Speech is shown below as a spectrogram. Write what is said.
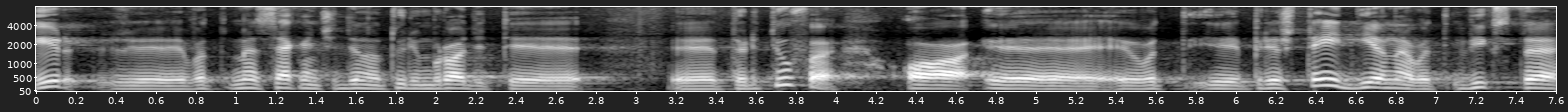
Ir e, vat, mes sekančią dieną turim rodyti e, tartiufą, o e, vat, e, prieš tai dieną vat, vyksta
